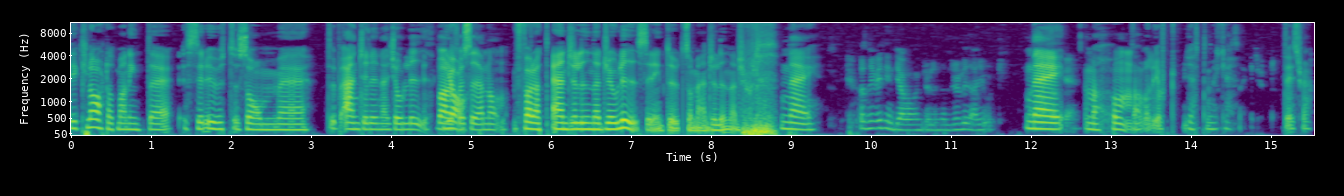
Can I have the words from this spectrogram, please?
det är klart att man inte ser ut som eh, Typ Angelina Jolie, bara Ja. för att säga någon. för att Angelina Jolie ser inte ut som Angelina Jolie. Nej. Fast nu vet inte jag vad Angelina Jolie har gjort. Nej, men hon har väl gjort jättemycket. Det tror jag.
